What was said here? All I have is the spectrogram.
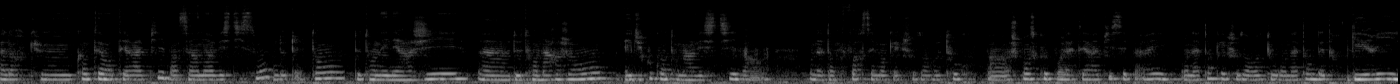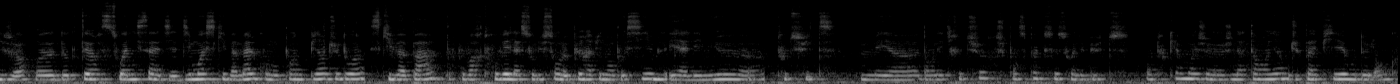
Alors que quand tu es en thérapie, ben, c'est un investissement de ton temps, de ton énergie, euh, de ton argent. Et du coup, quand on investit, ben, on attend forcément quelque chose en retour. je pense que pour la thérapie, c'est pareil. On attend quelque chose en retour. On attend d'être guéri. Genre, euh, docteur, soigne ça. Dis-moi ce qui va mal, qu'on nous pointe bien du doigt ce qui va pas, pour pouvoir trouver la solution le plus rapidement possible et aller mieux euh, tout de suite. Mais euh, dans l'écriture, je pense pas que ce soit le but. En tout cas, moi, je, n'attends rien du papier ou de l'encre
